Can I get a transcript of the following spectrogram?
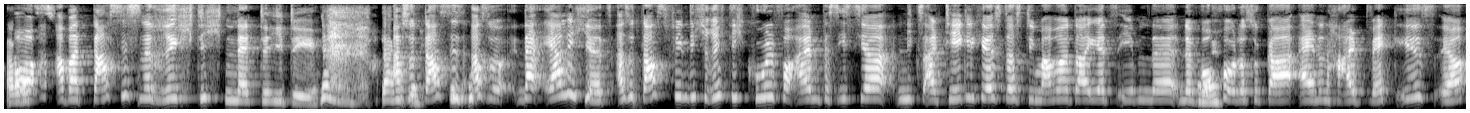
Aber, oh, das, aber das ist eine richtig nette Idee. Danke. Also das ist, also na ehrlich jetzt, also das finde ich richtig cool. Vor allem, das ist ja nichts Alltägliches, dass die Mama da jetzt eben eine, eine Woche oder sogar eineinhalb weg ist, ja?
